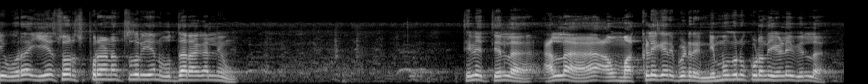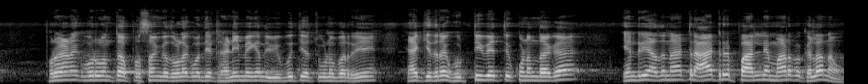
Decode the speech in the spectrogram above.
ಈ ಊರ ಏಸು ವರ್ಷ ಪುರಾಣ ಹಚ್ಚಿದ್ರೆ ಏನು ಉದ್ಧಾರ ಆಗಲ್ಲ ನೀವು? ತಿಳಿತಿಲ್ಲ. ಅಲ್ಲ, ಅವು ಮಕ್ಕಳಿಗೆ ಬಿಡ್ರಿ ನಿಮಗೂ ಕೂಡ ಹೇಳಿವಿಲ್ಲ. ಪುರಾಣಕ್ಕೆ ಬರುವಂಥ ಪ್ರಸಂಗದೊಳಗೆ ಒಂದಿಟ್ಟು ಹಣಿ ಮೇಗಿಂದ ವಿಭೂತಿ ಹಚ್ಕೊಂಡು ಬರ್ರಿ. ಯಾಕಿದ್ರಾಗ ಹುಟ್ಟಿವೆ ಹುಟ್ಟಿವೆ ಏನು ರೀ ಅದನ್ನ ಆಟ್ರೆ ಆಟ್ರೆ ಪಾಲನೆ ಮಾಡ್ಬೇಕಲ್ಲ ನಾವು?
